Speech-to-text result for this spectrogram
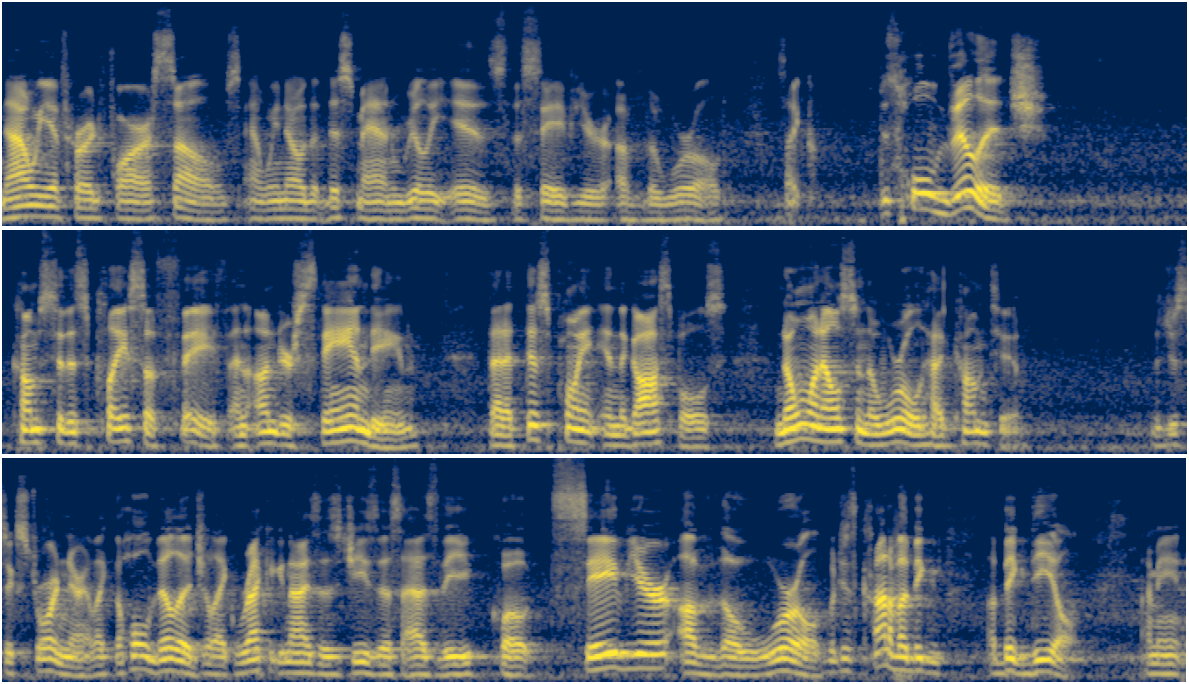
Now we have heard for ourselves, and we know that this man really is the Savior of the world. It's like this whole village comes to this place of faith and understanding that at this point in the Gospels, no one else in the world had come to. Just extraordinary. Like the whole village like recognizes Jesus as the quote savior of the world, which is kind of a big a big deal. I mean,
